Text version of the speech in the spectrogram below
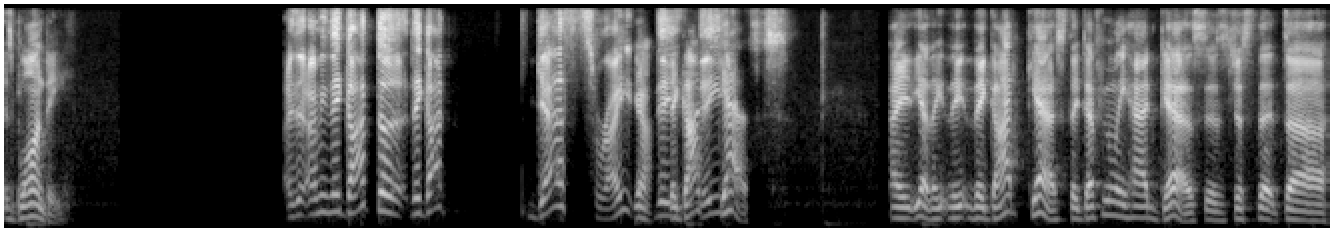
is Blondie. I, I mean, they got the they got guests, right? Yeah, they, got guests. I yeah, they, they they got guests. They definitely had guests. It's just that uh,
